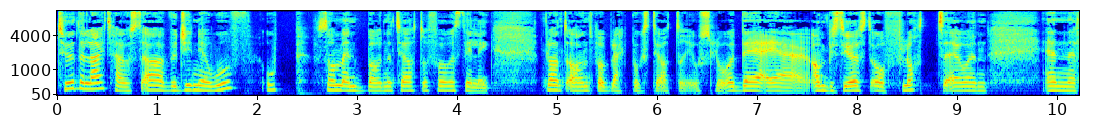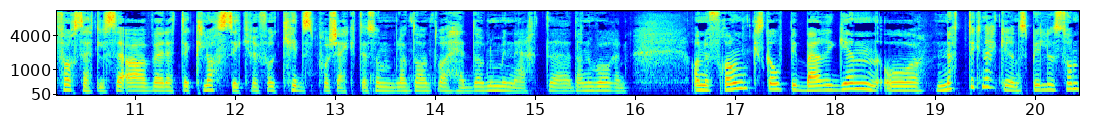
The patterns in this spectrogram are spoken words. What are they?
To the Lighthouse av Virginia Woolf, opp som en barneteaterforestilling, bl.a. på Black Box Teater i Oslo. Og det er ambisiøst og flott, og en, en fortsettelse av dette klassikere for kids-prosjektet, som bl.a. var Hedda-nominert eh, denne våren. Anne Frank skal opp i Bergen, og Nøtteknekkeren spiller som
